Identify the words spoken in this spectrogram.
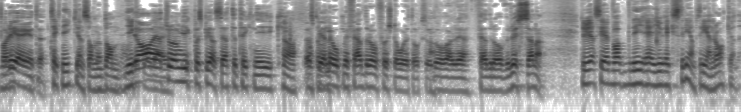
Var det är jag ju inte. Tekniken som de gick på Ja, jag tror de gick på spelsättet, teknik. Ja, jag spelade ihop med Fedorov första året också. Då var det Fedorov, ryssarna. Du, jag ser, ni är ju extremt renrakade.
